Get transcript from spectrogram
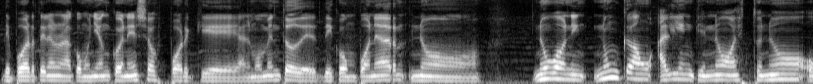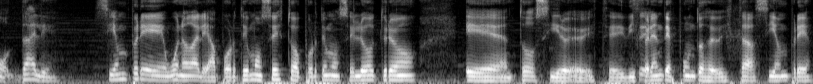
de poder tener una comunión con ellos porque al momento de, de componer no, no hubo ni- nunca un- alguien que no, esto no, o dale. Siempre, bueno, dale, aportemos esto, aportemos el otro. eh, todo sirve, ¿viste? Diferentes puntos de vista siempre.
